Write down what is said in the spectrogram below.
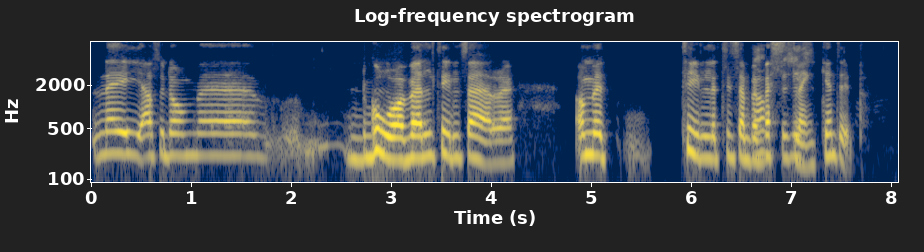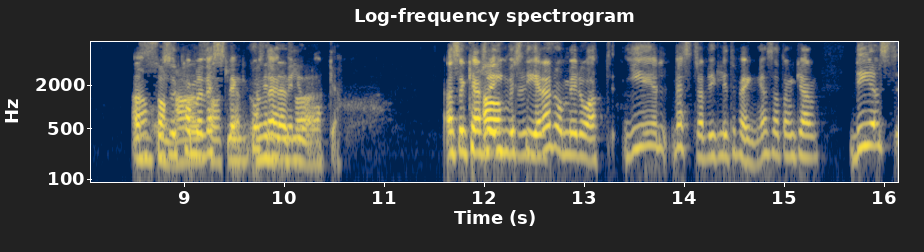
nej alltså de eh, går väl till så här, ja, men, till till exempel Ja, precis. Västlänken typ. Ja, Alltså och så kommer. Västlänken kosta en miljon att åka. Alltså kanske Ja, investera precis. dem i då att ge Västtrafik lite pengar så att de kan dels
